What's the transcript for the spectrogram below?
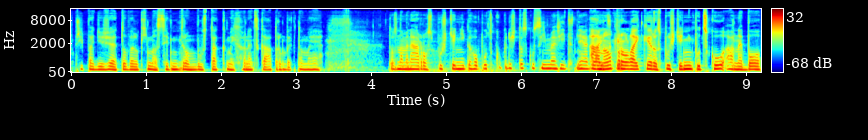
v případě, že je to velký masivní trombus, tak mechanická trombektomie. To znamená rozpuštění toho pucku, když to zkusíme říct nějak Ano, laicky. pro lajky rozpuštění pucku, anebo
